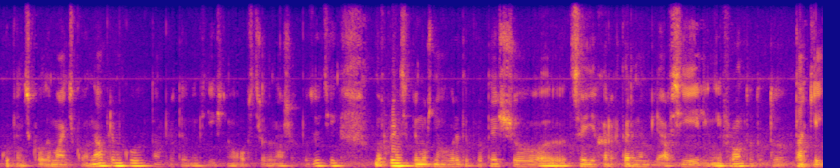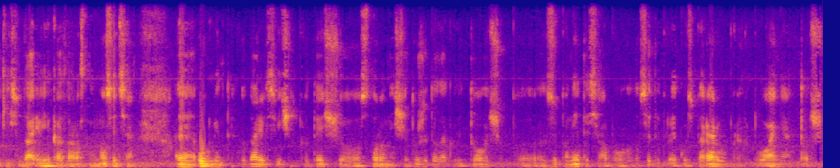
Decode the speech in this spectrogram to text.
Куп'янського-Лиманського напрямку. Там противник здійснював обстріли наших позицій. Ну, в принципі, можна говорити про те, що це є характерним для всієї лінії фронту, тобто та кількість ударів, яка зараз наноситься, обмін тих ударів свідчить про те, що сторони ще дуже далеко від того, щоб зупинитися або оголосити про якусь перерву, перегрупування тощо.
